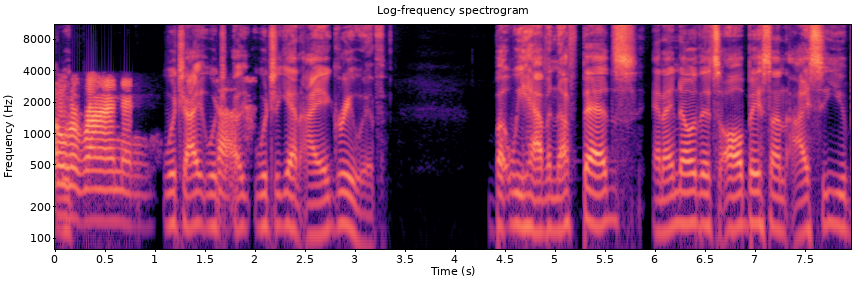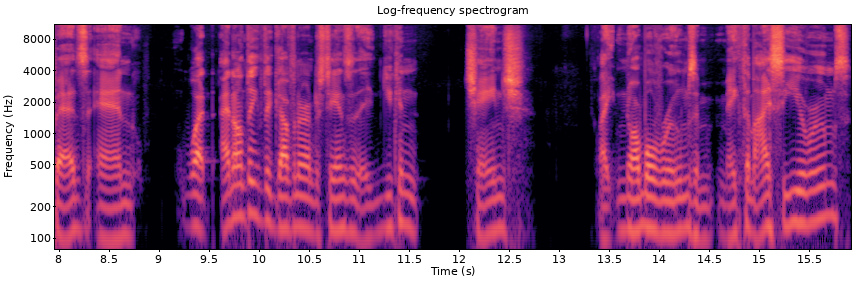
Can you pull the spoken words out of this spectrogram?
overrun and which I, which, I, which again, I agree with. But we have enough beds, and I know that's all based on ICU beds. And what I don't think the governor understands that you can change like normal rooms and make them ICU rooms.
